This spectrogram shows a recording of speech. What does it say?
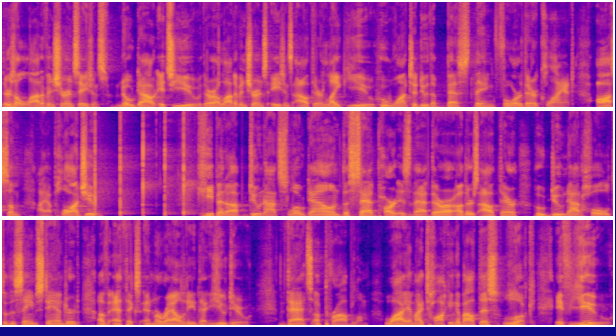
there's a lot of insurance agents. No doubt it's you. There are a lot of insurance agents out there like you who want to do the best thing for their client. Awesome. I applaud you. Keep it up. Do not slow down. The sad part is that there are others out there who do not hold to the same standard of ethics and morality that you do. That's a problem. Why am I talking about this? Look, if you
